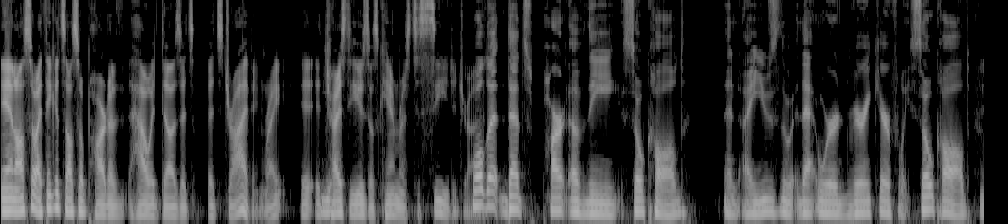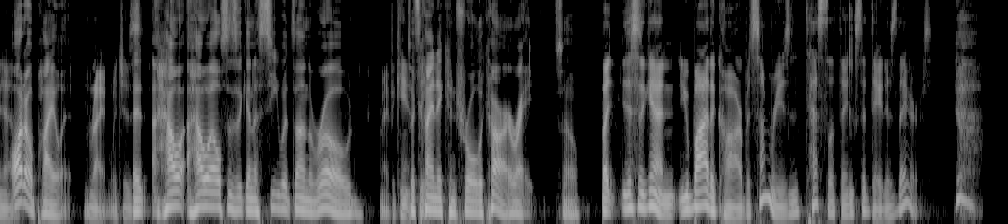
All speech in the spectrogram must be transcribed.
and also, I think it's also part of how it does its its driving. Right. It, it Ye- tries to use those cameras to see to drive. Well, that that's part of the so-called, and I use the, that word very carefully. So-called Yeah. autopilot. right, which is It, how how else is it going to see what's on the road right. If you can't to kind of control the car? Right. So But this again, you buy the car, but some reason Tesla thinks the data is theirs.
